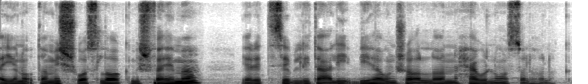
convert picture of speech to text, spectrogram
أي نقطة مش واصلاك مش فاهمها ياريت تسيب لي تعليق بيها وإن شاء الله نحاول نوصلها لك.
